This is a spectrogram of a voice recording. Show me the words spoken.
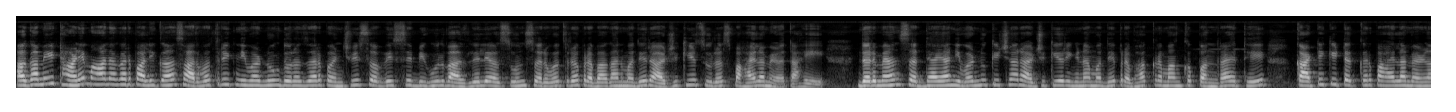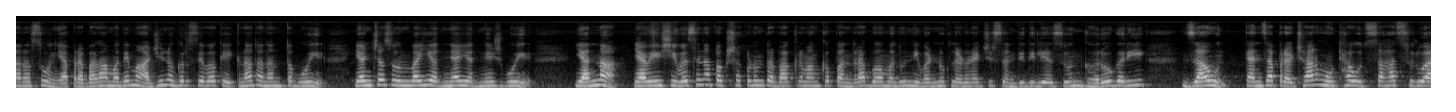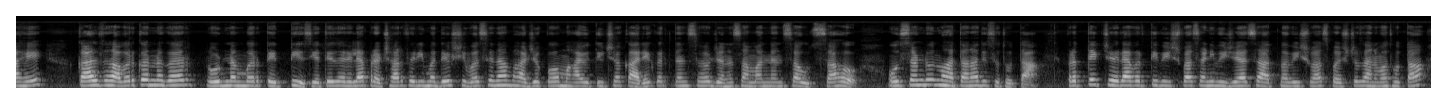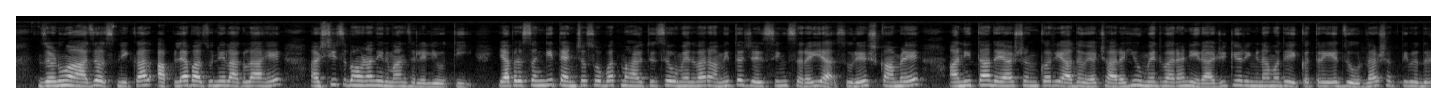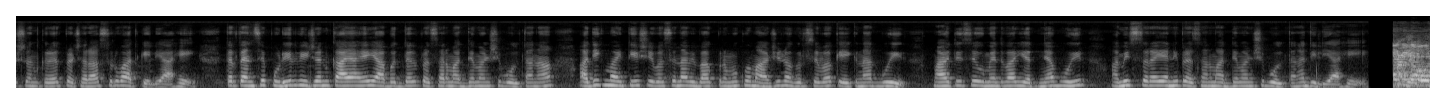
आगामी ठाणे महानगरपालिका सार्वत्रिक निवडणूक दोन हजार पंचवीस सव्वीसचे बिगुल वाजलेले असून सर्वत्र प्रभागांमध्ये राजकीय चुरस पाहायला मिळत आहे. दरम्यान सध्या या निवडणुकीच्या राजकीय रिंगणामध्ये प्रभाग क्रमांक पंधरा येथे काटेकी टक्कर पाहायला मिळणार असून या प्रभागामध्ये माजी नगरसेवक एकनाथ अनंत भोईर यांच्या सोनबाई यज्ञा यज्ञेश भोईर यांना यावेळी शिवसेना पक्षाकडून प्रभाग क्रमांक पंधरा ब मधून निवडणूक लढवण्याची संधी दिली असून घरोघरी जाऊन त्यांचा प्रचार मोठ्या उत्साहात सुरू आहे. काल सावरकरनगर रोड नंबर तेहतीस येथे झालेल्या प्रचार फेरीमध्ये शिवसेना भाजप महायुतीच्या कार्यकर्त्यांसह जनसामान्यांचा उत्साह ओसंडून वाहताना दिसत होता. प्रत्येक चेहऱ्यावरती विश्वास आणि विजयाचा आत्मविश्वास स्पष्ट जाणवत होता. जणू आजच निकाल आपल्या बाजूने लागला आहे अशीच भावना निर्माण झालेली होती. या प्रसंगी त्यांच्यासोबत महायुतीचे उमेदवार अमित जयसिंग सरैया सुरेश कांबळे अनिता दयाशंकर यादव या चारही उमेदवारांनी राजकीय रिंगणामध्ये एकत्र येत जोरदार शक्तीप्रदर्शन करत प्रचारास सुरुवात केली आहे. तर त्यांचे पुढील विजन काय आहे याबद्दल प्रसारमाध्यमांशी बोलताना अधिक माहिती शिवसेना विभाग प्रमुख व माजी नगरसेवक एकनाथ भुईर महायुतीचे उमेदवार यज्ञ भुईर अमित सराय यांनी प्रसारमाध्यमांशी बोलताना दिली आहे. हो,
